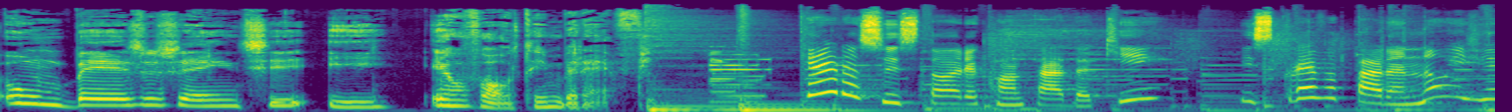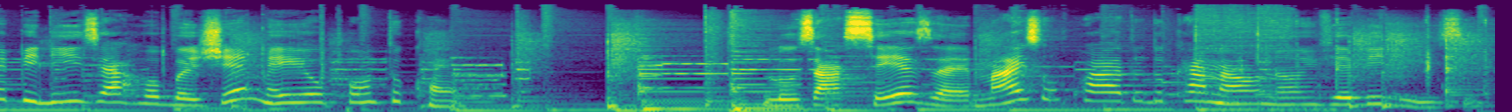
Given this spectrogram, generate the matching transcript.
Um beijo, gente, e eu volto em breve. Quer a sua história contada aqui? Escreva para nãoenviabilize@gmail.com. Luz acesa é mais um quadro do canal Não Enviabilize.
